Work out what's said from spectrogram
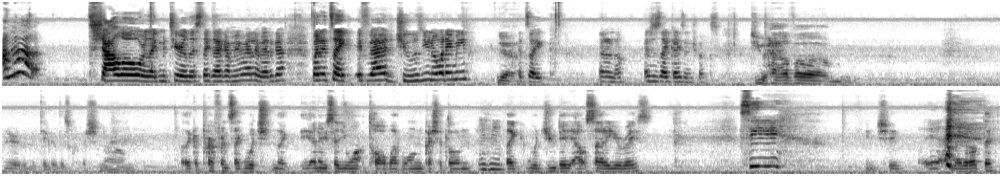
I'm not shallow or like materialistic, like a mí me vale verga, but it's like if I had to choose, you know what I mean? Yeah. It's like, I don't know. I just like guys in trucks. Do you have um? Here, let me think of this question. Um, like a preference, like which, like I know you said you want tall, barbón, cacheton. hmm Like, would you date outside of your race? See, negrote.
